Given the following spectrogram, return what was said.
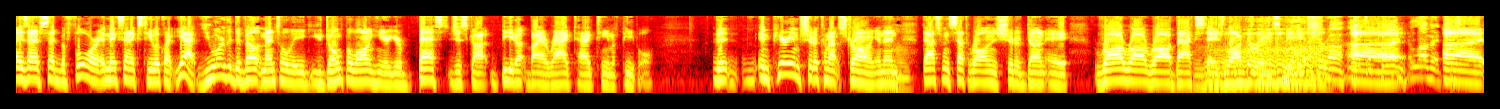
As I've said before, it makes NXT look like, yeah, you are the developmental league. You don't belong here. Your best just got beat up by a ragtag team of people the Imperium should have come out strong, and then mm-hmm. that's when Seth Rollins should have done a raw, raw, raw backstage mm-hmm. locker room speech. Hurrah. Uh, that's a pun. I love it. Uh,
